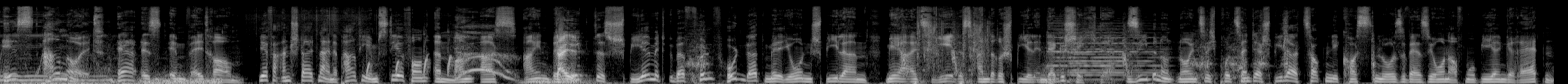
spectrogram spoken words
Ist Arnold. Er ist im Weltraum. Wir veranstalten eine Party im Stil von Among Us. Ein beliebtes Spiel mit über 500 Millionen Spielern. Mehr als jedes andere Spiel in der Geschichte. 97% der Spieler zocken die kostenlose Version auf mobilen Geräten.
